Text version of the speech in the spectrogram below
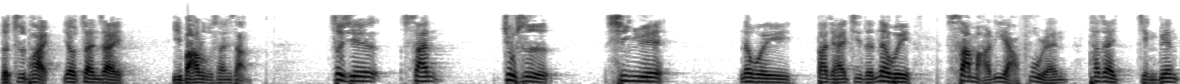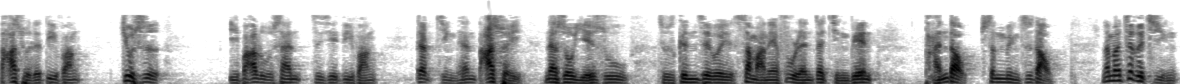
的支派要站在以巴路山上，这些。山就是新约那位大家还记得那位撒玛利亚妇人，她在井边打水的地方，就是以巴路山这些地方，在井边打水。那时候耶稣就是跟这位撒玛利亚妇人在井边谈到生命之道。那么这个井，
